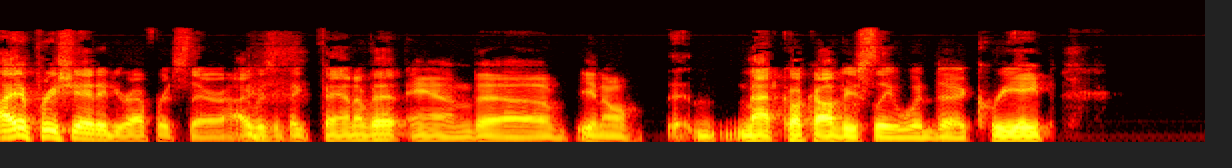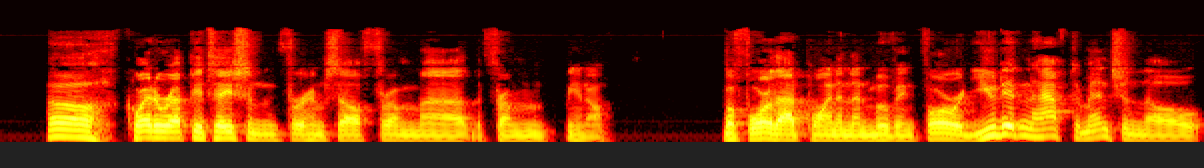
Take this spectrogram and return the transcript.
I appreciated your efforts there. I was a big fan of it, and uh, you know, Matt Cooke obviously would uh, create oh quite a reputation for himself from uh, from you know before that point and then moving forward. You didn't have to mention though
